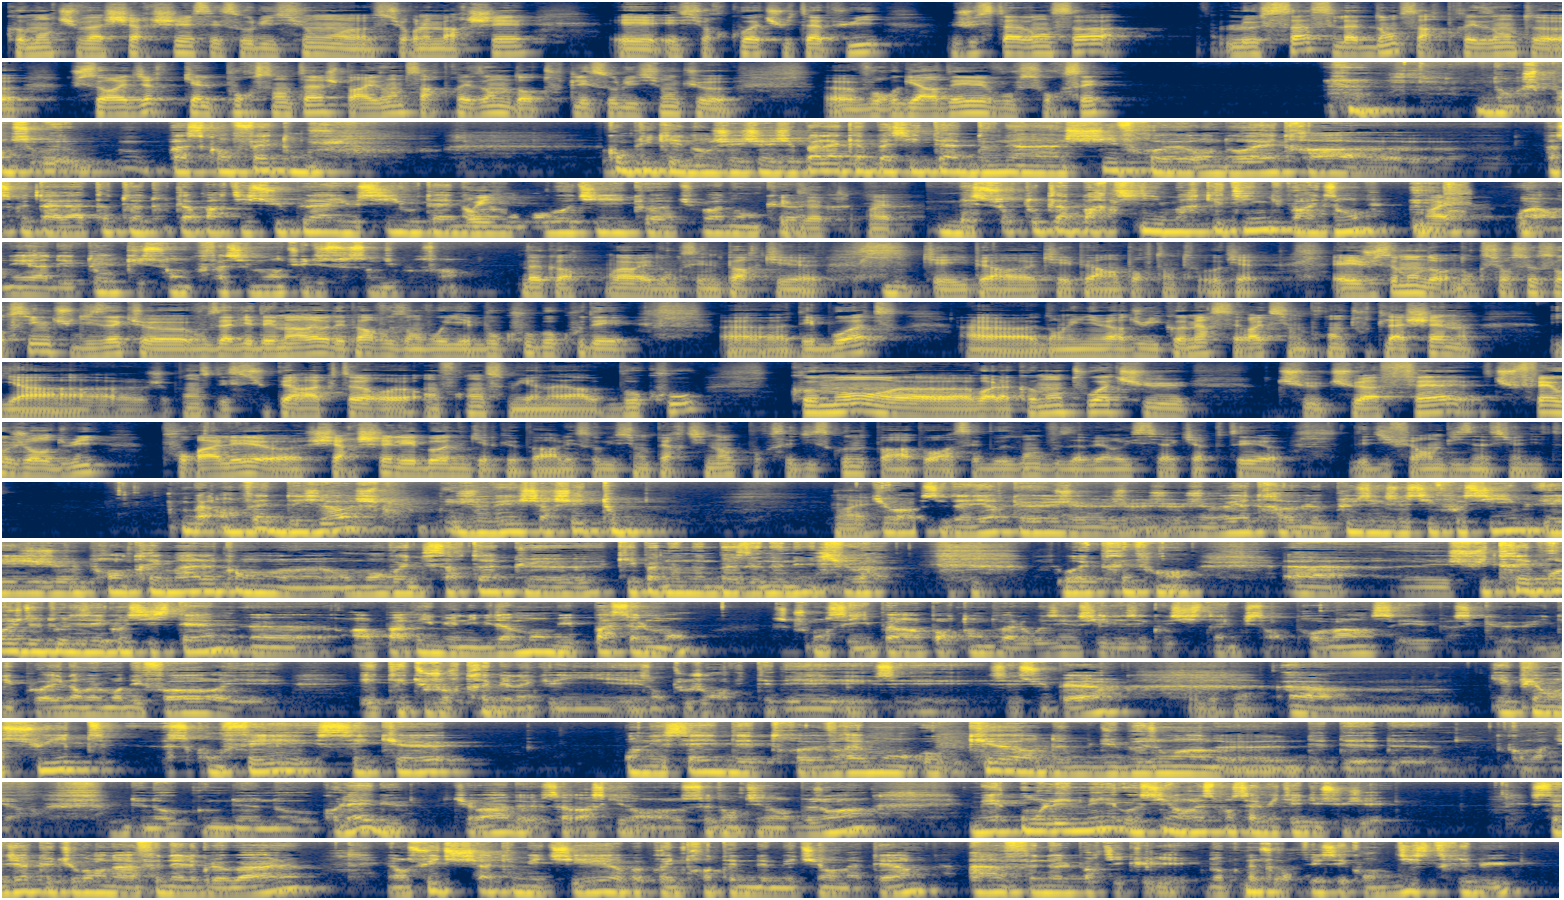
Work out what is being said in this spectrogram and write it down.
comment tu vas chercher ces solutions euh, sur le marché et, et sur quoi tu t'appuies. Juste avant ça, le SaaS là-dedans, ça représente, euh, tu saurais dire quel pourcentage, par exemple, ça représente dans toutes les solutions que vous regardez, vous sourcez? Donc je pense parce qu'en fait on compliqué. Non, j'ai pas la capacité à te donner un chiffre. On doit être à euh, parce que tu as, toute la partie supply aussi où tu as énormément de robotique, euh, tu vois. Donc, euh, exact, ouais. mais sur toute la partie marketing, par exemple, ouais. ouais. on est à des taux qui sont facilement au-dessus des 70%. D'accord, ouais, ouais, donc c'est une part qui est, mm. qui est hyper, qui est hyper importante. Ok. Et justement, donc sur ce sourcing, tu disais que vous aviez démarré au départ, vous envoyez beaucoup, beaucoup des, des boîtes. Euh, dans l'univers du e-commerce, c'est vrai que si on prend toute la chaîne, il y a, je pense, des super acteurs euh, en France, mais il y en a beaucoup. Comment, euh, voilà, comment toi tu, tu, tu as fait, tu fais aujourd'hui pour aller chercher les bonnes quelque part, les solutions pertinentes pour ces discounts par rapport à ces besoins que vous avez réussi à capter des différentes business units? Bah, En fait, déjà, je vais chercher tout. Tu vois, c'est-à-dire que je, je, je, veux être le plus exhaustif possible et je le prends très mal quand euh, on m'envoie une startup que, qui est pas dans notre base de données, tu vois. Pour être très franc, euh, je suis très proche de tous les écosystèmes, euh, à Paris bien évidemment, mais pas seulement. Parce que je pense que c'est hyper important de valoriser aussi les écosystèmes qui sont en province et parce qu'ils déploient énormément d'efforts et étaient toujours très bien accueillis et ils ont toujours envie de t'aider et c'est super. Euh, et puis ensuite, ce qu'on fait, c'est que on essaye d'être vraiment au cœur du besoin de, comment dire de nos, de nos collègues, tu vois, de savoir ce, qu'ils ont, ce dont ils ont besoin, mais on les met aussi en responsabilité du sujet. C'est-à-dire que tu vois, on a un funnel global, et ensuite chaque métier, à peu près une trentaine de métiers en interne, a un funnel particulier. Donc nous, ce qu'on fait, c'est qu'on distribue.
